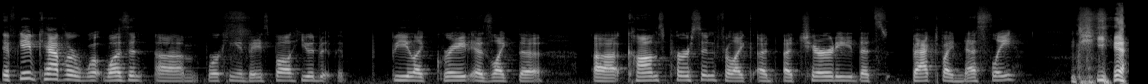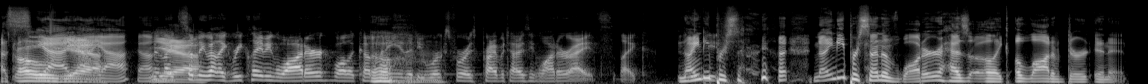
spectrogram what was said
if Gabe Kapler w- wasn't um, working in baseball, he would be like great as like the uh, comms person for like a, a charity that's backed by Nestle, yes. Oh, yeah, yeah, yeah. yeah. yeah. and Yeah. like something about like reclaiming water while the company Ugh. that he works for is privatizing water rights. Like, Ninety percent, ninety percent of water has uh, like a lot of dirt in it,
